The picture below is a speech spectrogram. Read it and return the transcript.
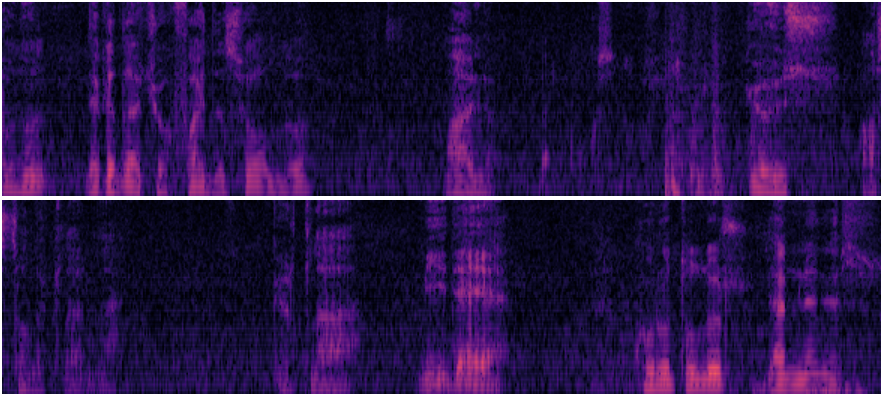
Bunun ne kadar çok faydası olduğu malum. Ben kokusuna bayılıyorum. Göğüs hastalıklarına, gırtlağa, mideye kurutulur, demlenir.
